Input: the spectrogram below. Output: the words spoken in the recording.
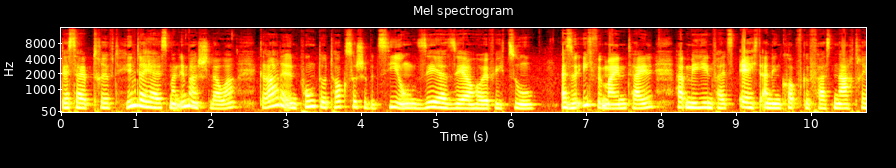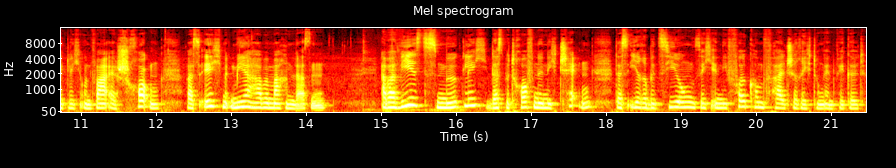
Deshalb trifft hinterher ist man immer schlauer, gerade in puncto toxische Beziehungen sehr, sehr häufig zu. Also ich für meinen Teil habe mir jedenfalls echt an den Kopf gefasst nachträglich und war erschrocken, was ich mit mir habe machen lassen. Aber wie ist es möglich, dass Betroffene nicht checken, dass ihre Beziehung sich in die vollkommen falsche Richtung entwickelt?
